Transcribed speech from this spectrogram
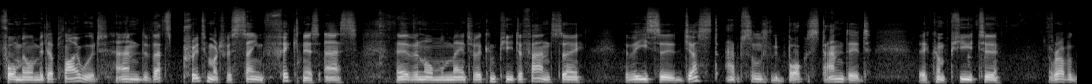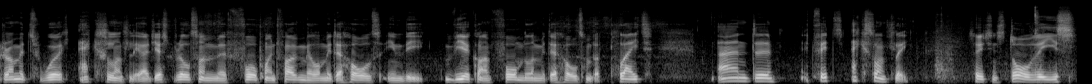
4mm plywood. And that's pretty much the same thickness as uh, the normal mount of a computer fan. So these are just absolutely bog standard uh, computer rubber grommets work excellently. I just drilled some 4.5mm holes in the vehicle and 4mm holes on the plate. And uh, it fits excellently to install these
